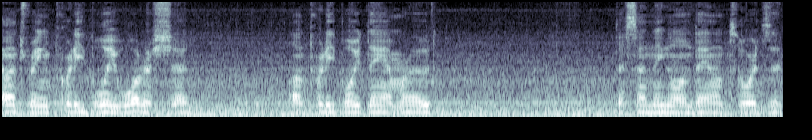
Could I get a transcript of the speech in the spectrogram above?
entering Prettyboy Watershed on Prettyboy Dam Road, descending on down towards it.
